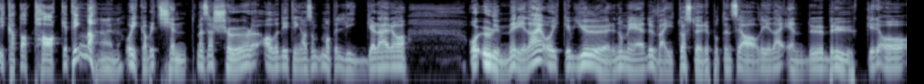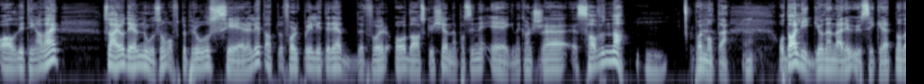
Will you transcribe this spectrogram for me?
ikke ha tatt tak i ting, da. Nei, nei. Og ikke ha blitt kjent med seg sjøl og alle de tinga som på en måte ligger der og, og ulmer i deg, og ikke gjøre noe med. Du veit du har større potensial i deg enn du bruker, og, og alle de tinga der. Så er jo det noe som ofte provoserer litt, at folk blir litt redde for å da skulle kjenne på sine egne kanskje savn, da. På en måte. Og da ligger jo den der usikkerheten, og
